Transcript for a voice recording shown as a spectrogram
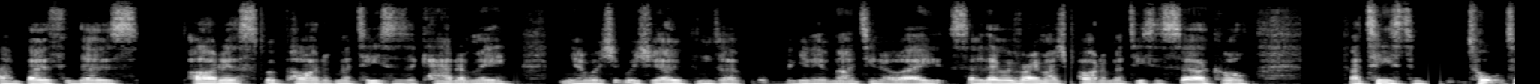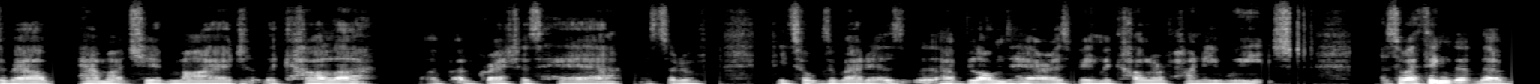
Um, both of those artists were part of Matisse's academy, you know, which which he opened at the beginning of 1908. So they were very much part of Matisse's circle. Matisse talked about how much he admired the color of, of, Greta's hair. Sort of, he talked about it as her blonde hair as being the color of honey wheat. So I think that the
